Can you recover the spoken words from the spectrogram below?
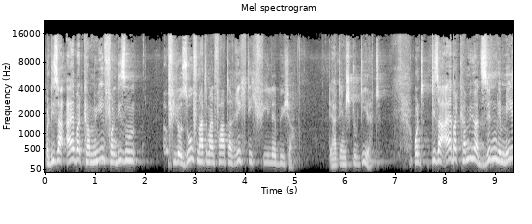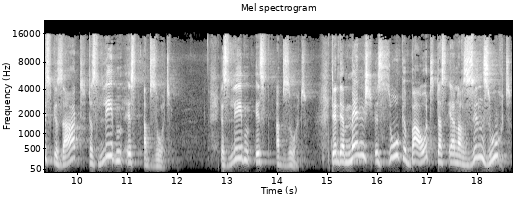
Und dieser Albert Camus, von diesem Philosophen hatte mein Vater richtig viele Bücher. Der hat ihn studiert. Und dieser Albert Camus hat sinngemäß gesagt, das Leben ist absurd. Das Leben ist absurd. Denn der Mensch ist so gebaut, dass er nach Sinn sucht,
